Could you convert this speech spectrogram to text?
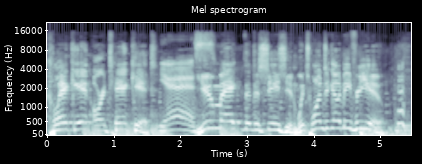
Click it or tick it. Yes. You make the decision. Which one's it going to be for you?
